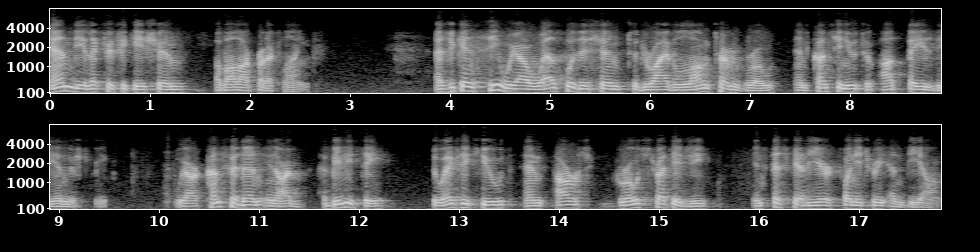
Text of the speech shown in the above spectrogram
and the electrification of all our product lines. As you can see, we are well positioned to drive long-term growth and continue to outpace the industry. We are confident in our ability to execute and our growth strategy in fiscal year 2023 and beyond.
